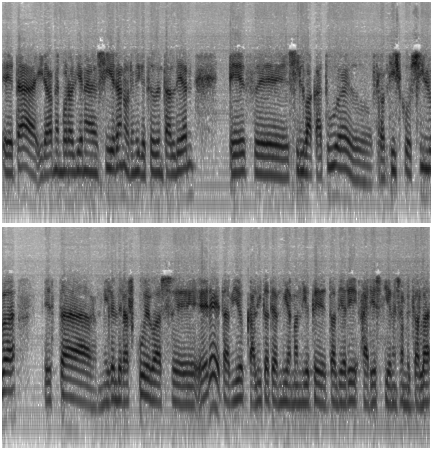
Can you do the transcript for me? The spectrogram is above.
eta iragan denboraldian hasieran oraindik ez zeuden taldean ez e, Silva Katua edo Francisco Silva ez da Miguel de las Cuevas e, ere eta bio kalitate handia mandiote taldeari arestian esan bezala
